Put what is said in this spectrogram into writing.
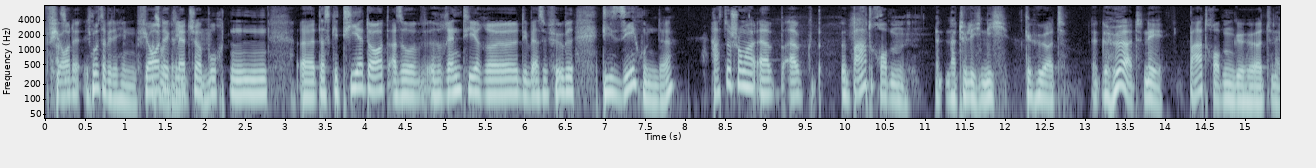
Fjorde, also, ich muss da wieder hin. Fjorde, so, Gletscher, mhm. Buchten, äh, das Getier dort, also Rentiere, diverse Vögel, die Seehunde. Hast du schon mal äh, äh, Bartrobben? Natürlich nicht. Gehört. Äh, gehört? Nee. Bartrobben gehört. Nee.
